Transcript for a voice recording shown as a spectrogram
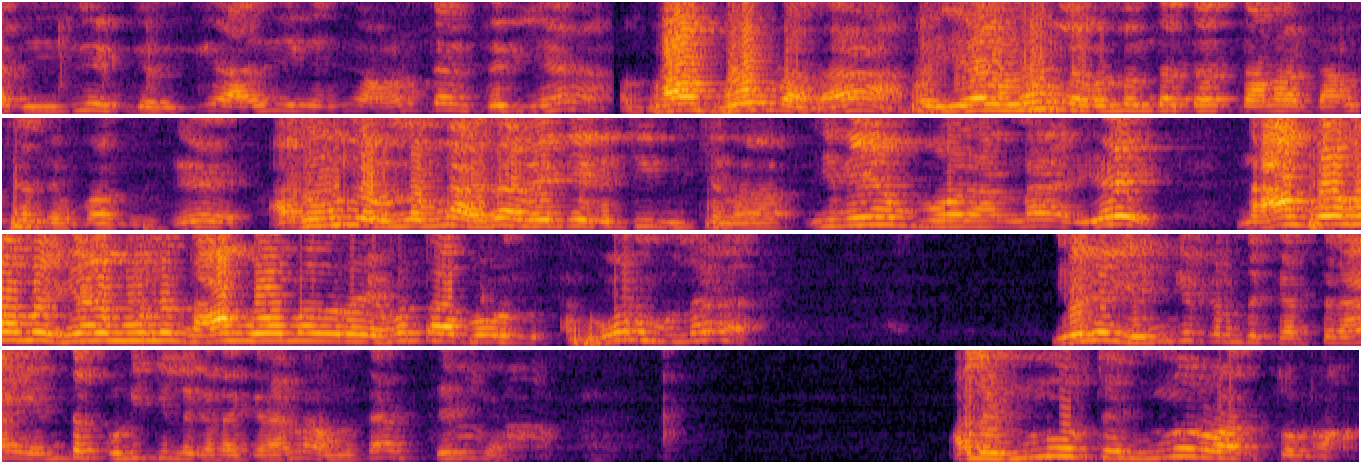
அது இது எங்க இருக்கு? அது எங்க இருக்கு? அவனுக்கு தானே தெரியும். பா போகக்கூடாதா? அப்ப என் ஊர்ல வெள்ளம் தான் தனசன் உட்காந்துருக்கு அது ஊர்ல வெள்ளம்னா அதான் வேட்டியை கட்டி நிக்கணும். இவன் ஏன் போறான்னா ஏய் நான் போகாம என் ஊர்ல நான் போகாம எவன்டா போறது? போகணும்ல. ஏன் எங்க கிடந்து கத்துறான்? எந்த குடிக்கல கிடக்குறான்னு அவனுக்கு தான் தெரியும். அதுல இன்னொருத்தன் இன்னொரு வார்த்தை சொல்றான்.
